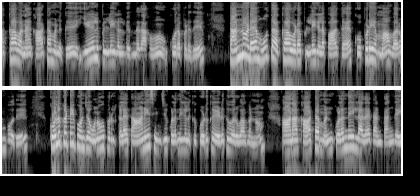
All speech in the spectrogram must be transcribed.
அக்காவான காட்டம்மனுக்கு ஏழு பிள்ளைகள் இருந்ததாகவும் கூறப்படுது. தன்னோட மூத்த அக்காவோட பிள்ளைகளை பார்க்க கொப்படையம்மா வரும்போது கொழுக்கட்டை போன்ற உணவுப் பொருட்களை தானே செஞ்சு குழந்தைகளுக்கு கொடுக்க எடுத்து வருவாங்கன்னும் ஆனா காட்டம்மன் குழந்தை இல்லாத தன் தங்கை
